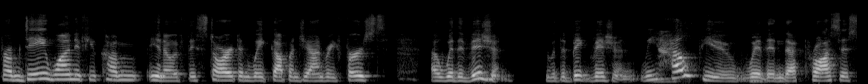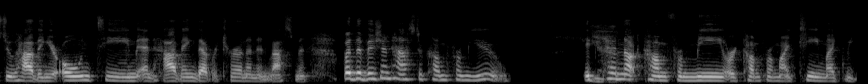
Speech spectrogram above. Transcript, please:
from day one, if you come, you know, if they start and wake up on January 1st uh, with a vision, with a big vision. We mm-hmm. help you mm-hmm. within that process to having your own team and having that return on investment. But the vision has to come from you. It yeah. cannot come from me or come from my team. Like we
